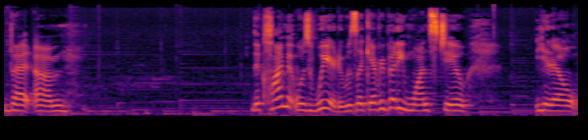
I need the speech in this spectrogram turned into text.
But um, the climate was weird. It was like everybody wants to, you know,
